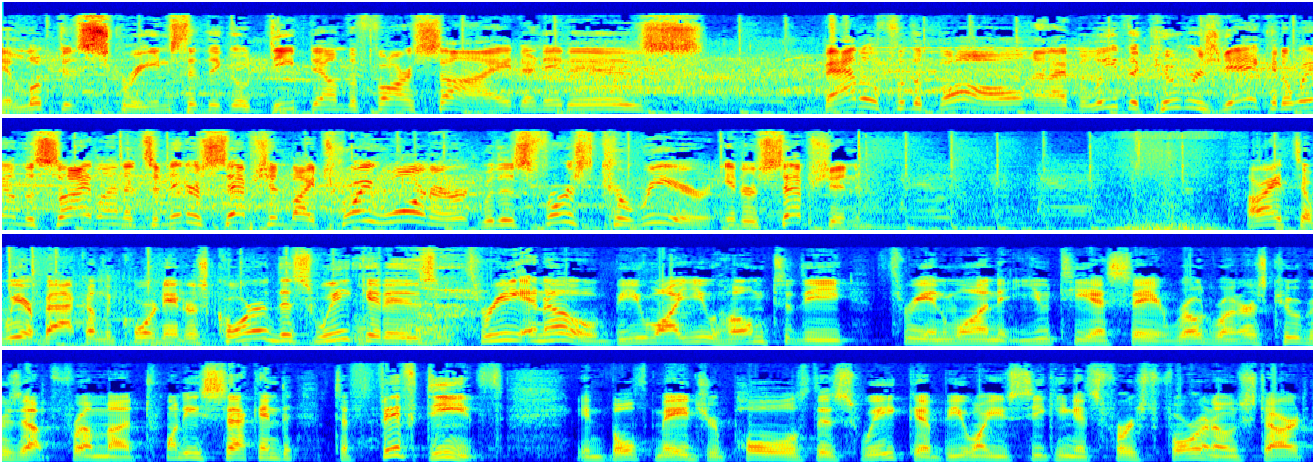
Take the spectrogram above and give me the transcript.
They looked at screens, said they go deep down the far side, and it is battle for the ball, and I believe the Cougars yank it away on the sideline. It's an interception by Troy Warner with his first career interception. All right, so we are back on the coordinator's corner. This week it is 3 and 0. BYU home to the 3 and 1 UTSA Roadrunners. Cougars up from uh, 22nd to 15th in both major polls this week. Uh, BYU seeking its first 4 0 start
